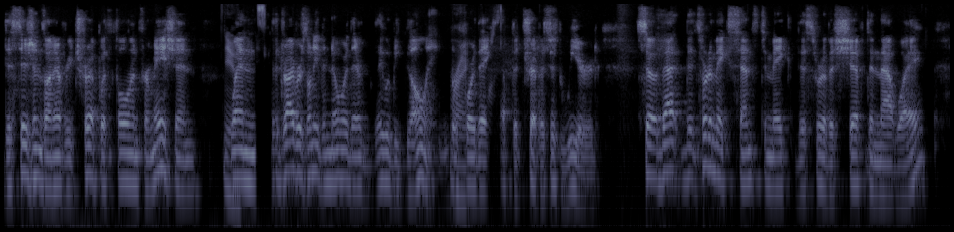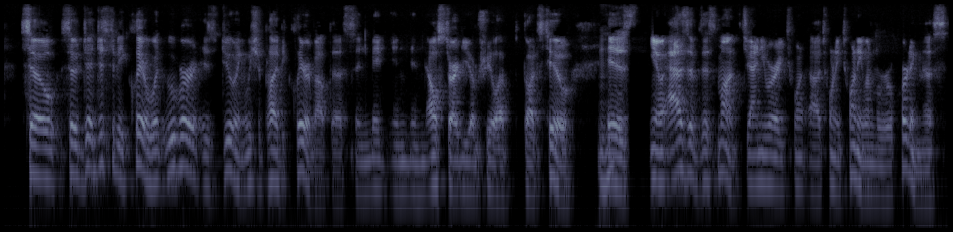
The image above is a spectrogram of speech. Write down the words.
decisions on every trip with full information yeah. when the drivers don't even know where they they would be going before right. they accept the trip. It's just weird. So that that sort of makes sense to make this sort of a shift in that way. So, so just to be clear, what Uber is doing, we should probably be clear about this, and maybe, and, and I'll start you. I'm sure you'll have thoughts too. Mm-hmm. Is you know, as of this month, January 20, uh, 2020, when we're recording this,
